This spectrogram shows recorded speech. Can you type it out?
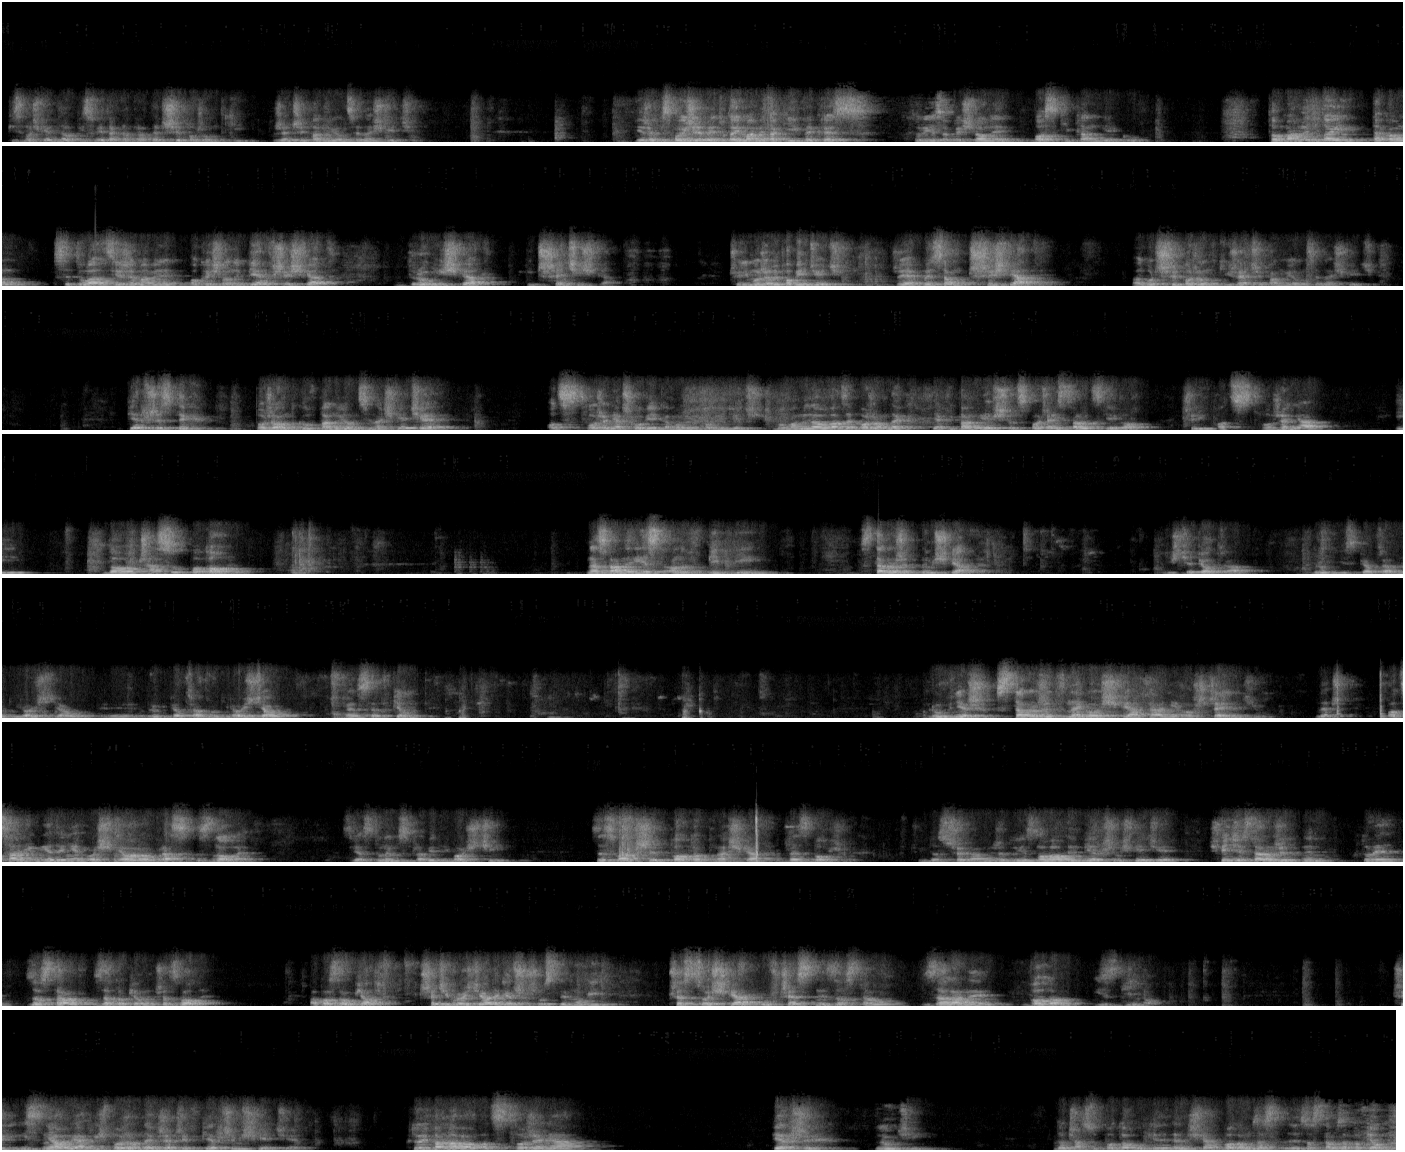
Pismo Święte opisuje tak naprawdę trzy porządki rzeczy panujące na świecie. Jeżeli spojrzymy, tutaj mamy taki wykres, który jest określony boski plan wieku, to mamy tutaj taką sytuację, że mamy określony pierwszy świat, drugi świat i trzeci świat. Czyli możemy powiedzieć, że jakby są trzy światy albo trzy porządki rzeczy panujące na świecie. Pierwszy z tych porządków panujący na świecie od stworzenia człowieka, możemy powiedzieć, bo mamy na uwadze porządek, jaki panuje wśród społeczeństwa ludzkiego, czyli od stworzenia i do czasu potopu. Nazwany jest on w Biblii starożytnym światem. W liście Piotra, drugi list Piotra, drugi rozdział, y, drugi Piotra, drugi rozdział, werset piąty. Również starożytnego świata nie oszczędził, lecz ocalił jedynie ośmioro wraz z Noem, zwiastunem sprawiedliwości, zesławszy potop na świat bezbożnych. Czyli dostrzegamy, że tu jest mowa o tym pierwszym świecie, świecie starożytnym, który został zatopiony przez wodę. Apostoł Piotr w trzecim rozdziale, wierszu szóstym mówi, przez co świat ówczesny został zalany wodą i zginął. Czyli istniał jakiś porządek rzeczy w pierwszym świecie, który panował od stworzenia pierwszych ludzi do czasu potopu, kiedy ten świat wodą został zatopiony.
